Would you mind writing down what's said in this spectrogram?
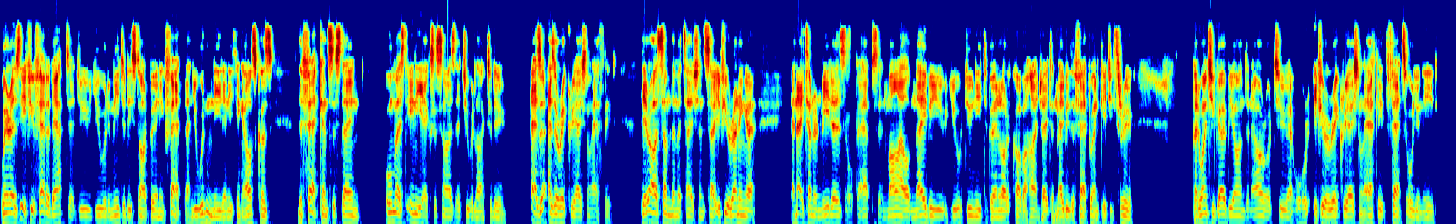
Whereas if you fat adapted, you you would immediately start burning fat, and you wouldn't need anything else because the fat can sustain almost any exercise that you would like to do as a, as a recreational athlete. There are some limitations. So if you're running a an 800 meters or perhaps a mile, maybe you, you do need to burn a lot of carbohydrate and maybe the fat won't get you through. But once you go beyond an hour or two, or if you're a recreational athlete, fat's all you need.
